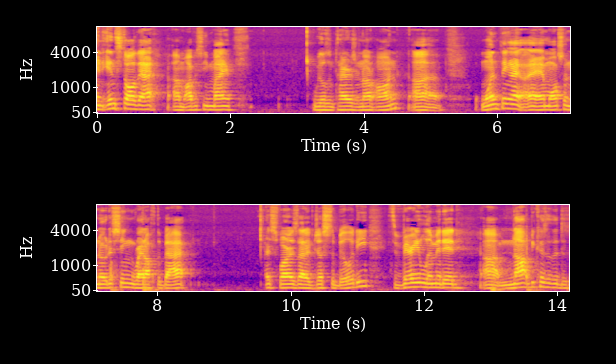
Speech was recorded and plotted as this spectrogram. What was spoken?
and install that. Um, obviously, my wheels and tires are not on. Uh, one thing I, I am also noticing right off the bat, as far as that adjustability, it's very limited. Um, not because of the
